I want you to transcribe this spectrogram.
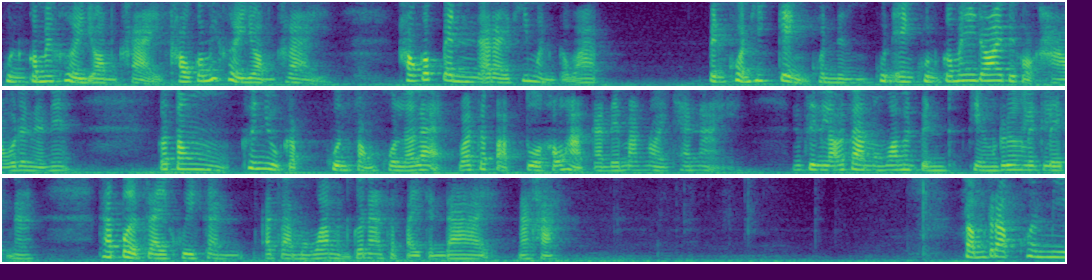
คุณก็ไม่เคยยอมใคร เขาก็ไม่เคยยอมใคร เขาก็เป็นอะไรที่เหมือนกับว่า เป็นคนที่เก่งคนหนึ่งคุณเองคุณก็ไม่ได้ด้อยไปกว่าเขาดังนั้นเนี่ย ก็ต้องขึ้นอยู่กับคุณสองคนแล้วแหละ ว่าจะปรับตัวเข้าหากันได้มากน้อยแค่ไหน จริงๆแล้วอาจารย์มองว่ามันเป็นเพียงเรื่องเล็ก ๆ นะถ้าเปิดใจคุยกันอาจารย์มองว่ามันก็น่าจะไปกันได้นะคะ สำหรับคนมี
